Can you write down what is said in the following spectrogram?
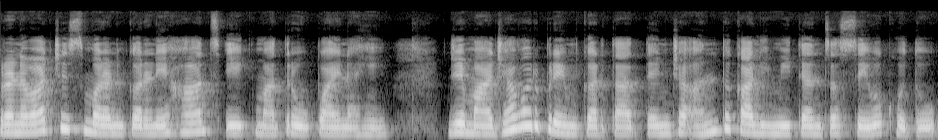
प्रणवाचे स्मरण करणे हाच एकमात्र उपाय नाही. जे माझ्यावर प्रेम करतात त्यांच्या अंतकाली मी त्यांचा सेवक होतो.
